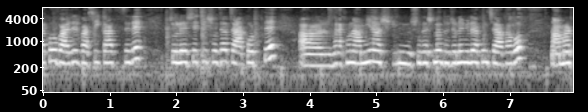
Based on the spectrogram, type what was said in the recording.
দেখো, বাইরের বাসি কাজ সেরে চলে এসেছি সোজা চা করতে। আর এখন আমি আর সুদেশনা দুজনে মিলে এখন চা খাব। আমার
